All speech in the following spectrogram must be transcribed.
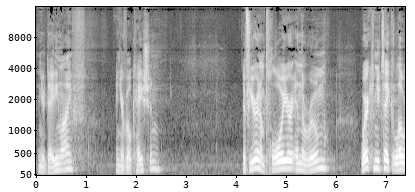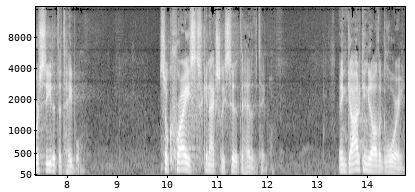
in your dating life, in your vocation? If you're an employer in the room, where can you take a lower seat at the table? So Christ can actually sit at the head of the table. And God can get all the glory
